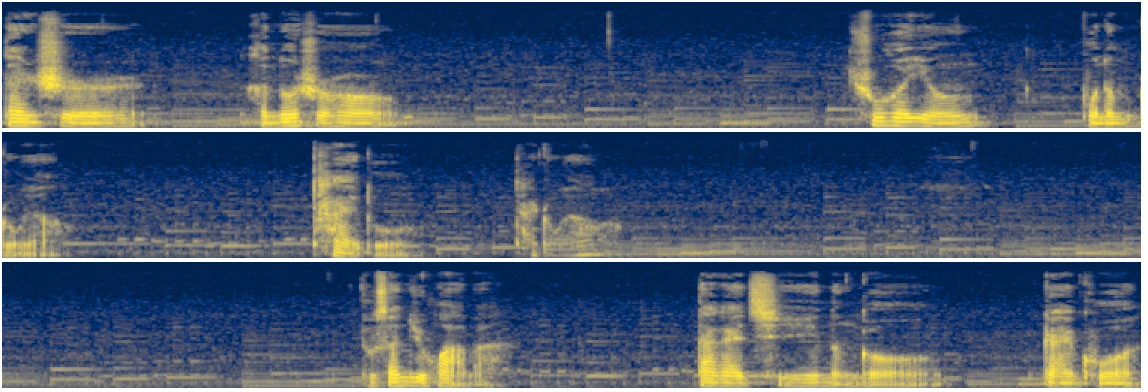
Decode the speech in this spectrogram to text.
但是，很多时候，输和赢不那么重要。态度太重要了。有三句话吧，大概其能够概括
